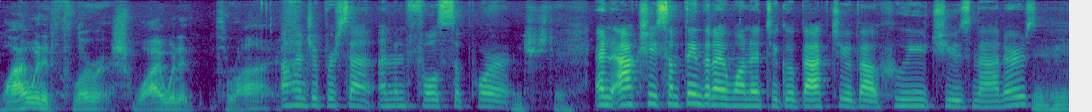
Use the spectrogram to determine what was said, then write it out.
why would it flourish? Why would it thrive? 100%. I'm in full support. Interesting. And actually, something that I wanted to go back to about who you choose matters. Mm-hmm.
